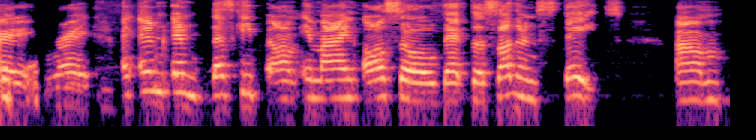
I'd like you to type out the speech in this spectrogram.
Right, right. And, and and let's keep um, in mind also that the southern states, um,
